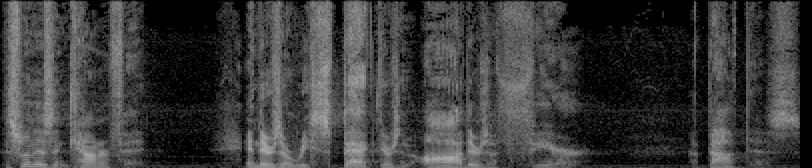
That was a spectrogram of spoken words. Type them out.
This one isn't counterfeit. And there's a respect, there's an awe, there's a fear about this.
